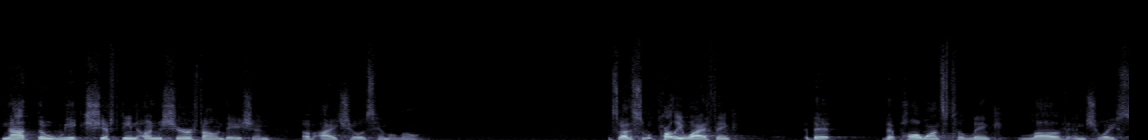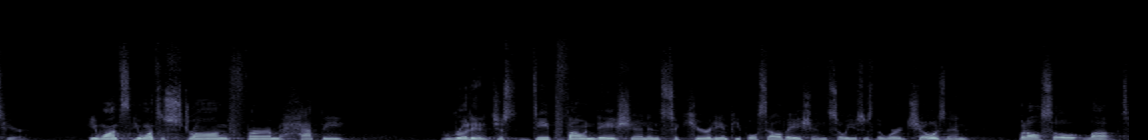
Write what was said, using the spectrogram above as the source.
not the weak, shifting, unsure foundation of I chose him alone. So this is partly why I think that, that Paul wants to link love and choice here. He wants, he wants a strong, firm, happy, rooted, just deep foundation and security in people's salvation. So he uses the word chosen, but also loved.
